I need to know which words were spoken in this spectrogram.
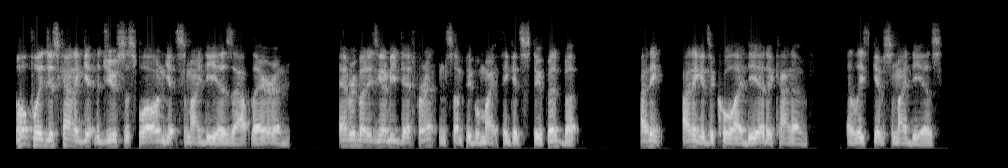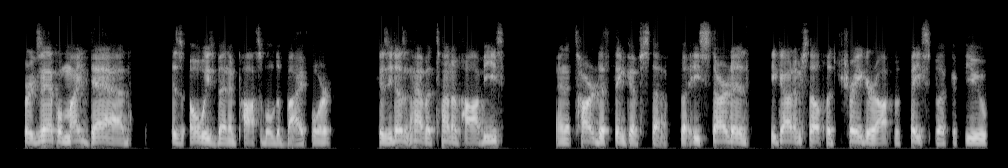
hopefully just kind of get the juices flowing, get some ideas out there. And everybody's going to be different. And some people might think it's stupid, but I think I think it's a cool idea to kind of at least give some ideas. For example, my dad has always been impossible to buy for because he doesn't have a ton of hobbies and it's hard to think of stuff. But he started, he got himself a Traeger off of Facebook a few,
